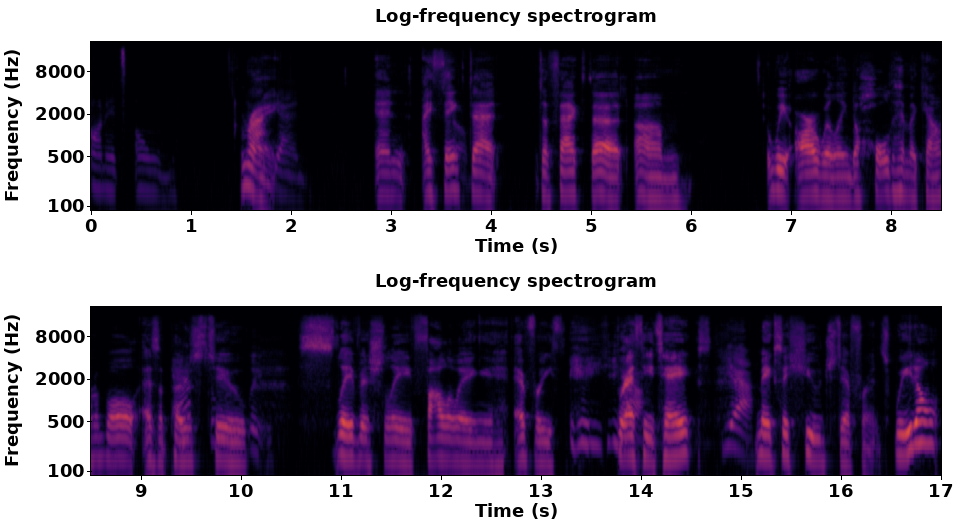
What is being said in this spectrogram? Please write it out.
on its own. Right. Again. And I think So. that the fact that um, we are willing to hold him accountable as opposed Absolutely. to slavishly following every breath he takes Yeah. makes a huge difference. We don't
